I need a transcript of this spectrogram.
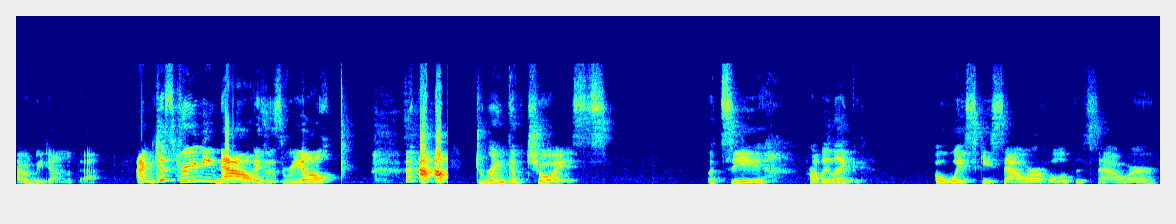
I would be down with that. I'm just dreaming now. Is this real? Drink of choice. Let's see. Probably like a whiskey sour, hold the sour.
